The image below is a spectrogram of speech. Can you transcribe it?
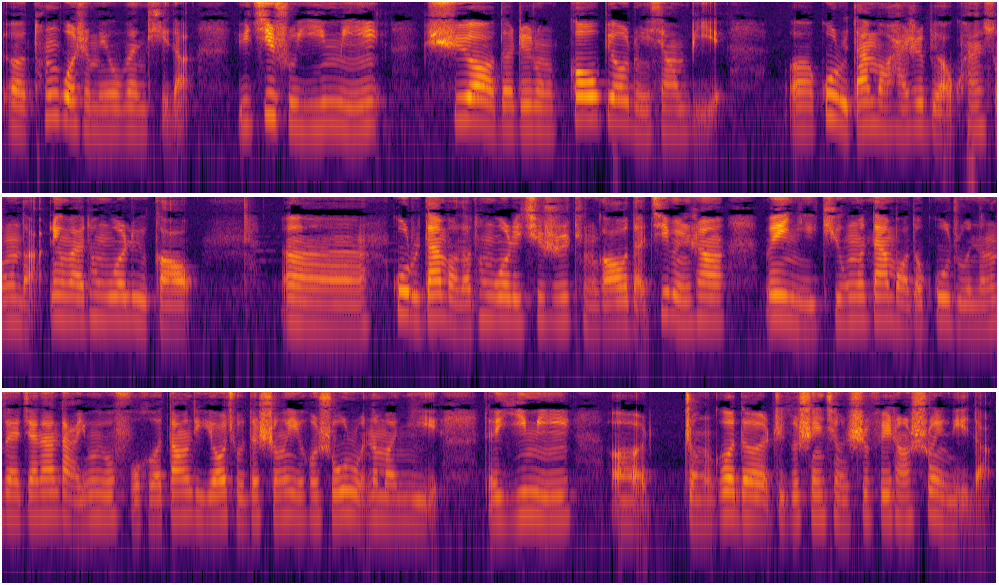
呃，通过是没有问题的。与技术移民需要的这种高标准相比，呃，雇主担保还是比较宽松的。另外，通过率高。嗯，雇主担保的通过率其实挺高的，基本上为你提供担保的雇主能在加拿大拥有符合当地要求的生意和收入，那么你的移民，呃，整个的这个申请是非常顺利的。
